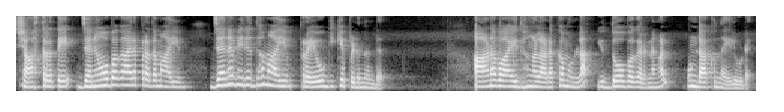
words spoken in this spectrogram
ശാസ്ത്രത്തെ ജനോപകാരപ്രദമായും ജനവിരുദ്ധമായും പ്രയോഗിക്കപ്പെടുന്നുണ്ട്. ആണവായുധങ്ങൾ അടക്കമുള്ള യുദ്ധോപകരണങ്ങൾ ഉണ്ടാക്കുന്നതിലൂടെ.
